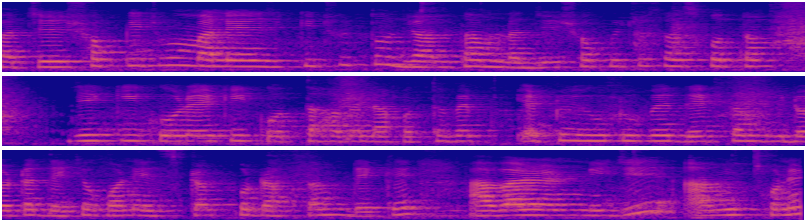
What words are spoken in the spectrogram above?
হচ্ছে সব কিছু মানে কিছু তো জানতাম না যে সব কিছু সার্চ করতাম যে কি করে, কি করতে হবে, না করতে হবে। একটু ইউটিউবে দেখতাম ভিডিওটা দেখে ওখানে স্টপ করে রাখতাম, দেখে আবার নিজে আমি ফোনে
